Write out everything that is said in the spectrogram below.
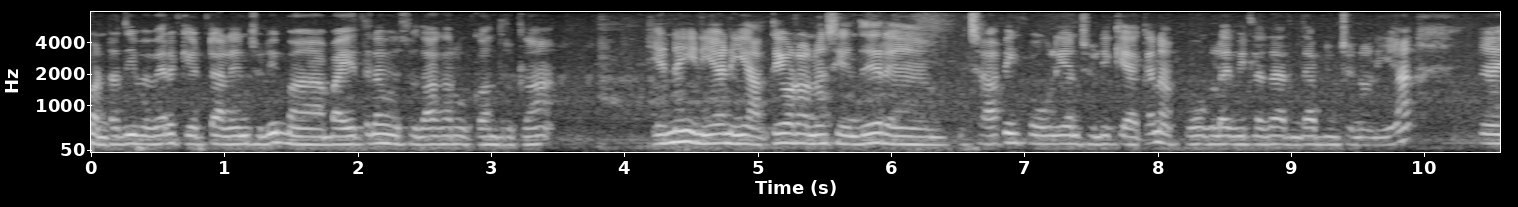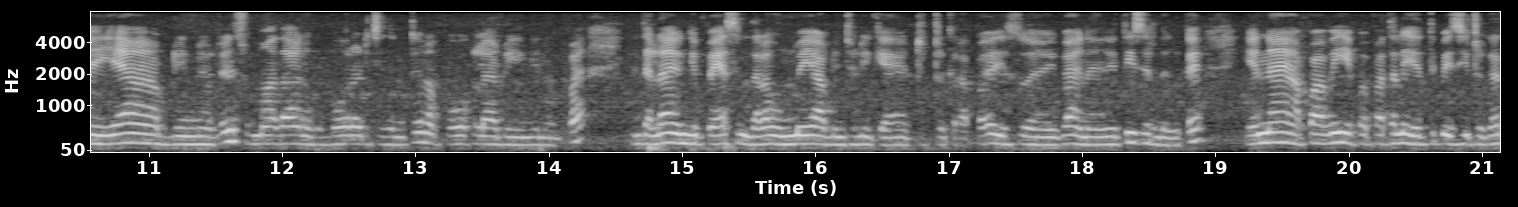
பண்ணுறது இவ வேற கேட்டாளேன்னு சொல்லி ப பயத்தில் சுதாகர் உட்காந்துருக்கான் என்ன இனியா நீ அத்தையோட ஒன்றா சேர்ந்து ஷாப்பிங் போகலையான்னு சொல்லி கேட்க நான் போகலை வீட்டில் தான் இருந்தேன் அப்படின்னு சொன்னோனியா. ஏன்? அப்படின்னு சும்மா தான் எனக்கு போர் அடிச்சதுன்ட்டு நான் போகலை அப்படிங்கிறப்ப இதெல்லாம் இங்கே பேசுனதெல்லாம் உண்மையா? அப்படின்னு சொல்லி கேட்டுட்ருக்கிறப்ப இவன் நித்தீஷ் இருந்துக்கிட்டு என்ன அப்பாவே எப்போ பார்த்தாலும் எடுத்து பேசிகிட்டு இருக்க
